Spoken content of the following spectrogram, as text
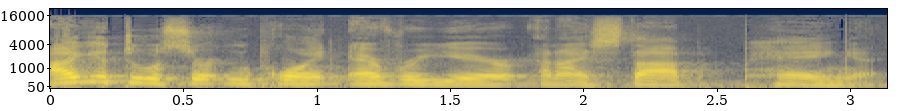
I get to a certain point every year and I stop paying it.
